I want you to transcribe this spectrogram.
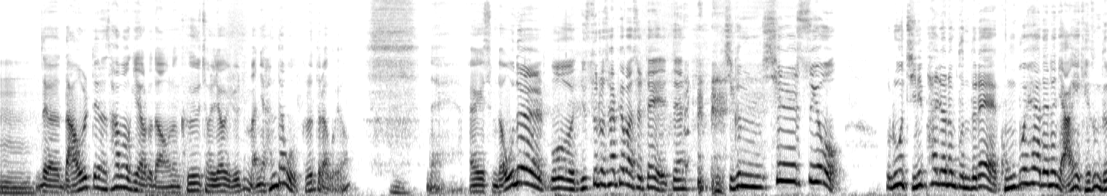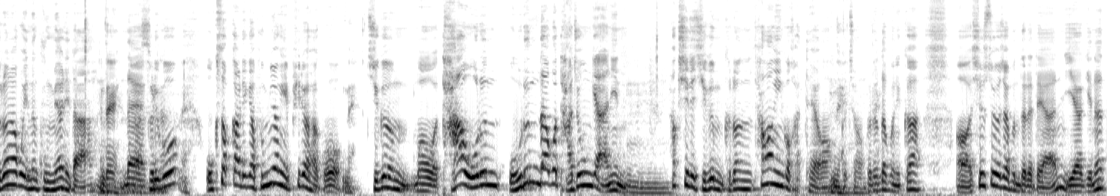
음. 내가 나올 때는 3억 이하로 나오는 그 전략을 요즘 많이 한다고 그러더라고요. 네, 알겠습니다. 오늘 뭐 뉴스를 살펴봤을 때 일단 지금 실수요 로 진입하려는 분들의 공부해야 되는 양이 계속 늘어나고 있는 국면이다. 네, 맞습니다. 그리고 네. 옥석가리가 분명히 필요하고 네. 지금 뭐 다 오른 오른다고 다 좋은 게 아닌 음. 확실히 지금 그런 상황인 것 같아요. 네. 그렇죠. 그러다 보니까 어, 실수요자분들에 대한 이야기는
